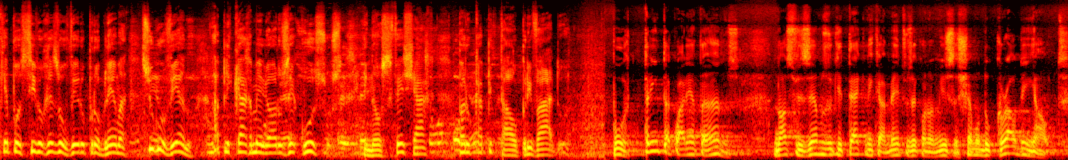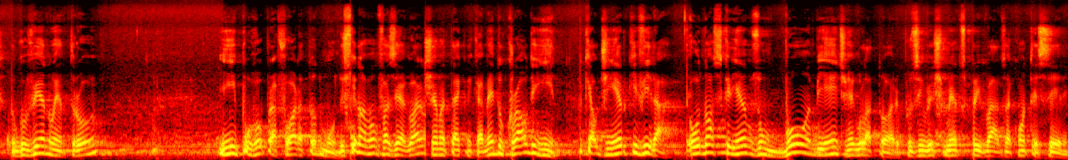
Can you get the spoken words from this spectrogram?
que é possível resolver o problema se o governo aplicar melhor os recursos e não se fechar para o capital privado. Por 30, 40 anos, nós fizemos o que tecnicamente os economistas chamam do crowding out. O governo entrou, e empurrou para fora todo mundo. Isso que nós vamos fazer agora chama tecnicamente do crowding in, que é o dinheiro que virá. Ou nós criamos um bom ambiente regulatório para os investimentos privados acontecerem,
